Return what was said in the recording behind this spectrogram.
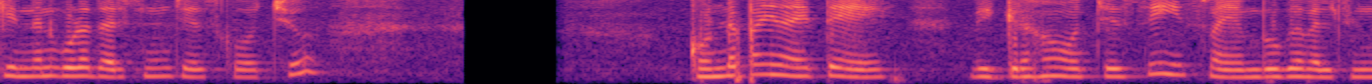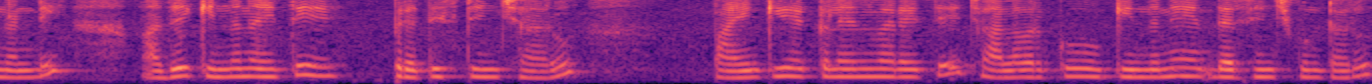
కిందను కూడా దర్శనం చేసుకోవచ్చు. కొండపైన అయితే విగ్రహం వచ్చేసి స్వయంభూగా వెలిసిందండి. అదే కిందనైతే ప్రతిష్ఠించారు. పైకి ఎక్కలేని వారైతే చాలా వరకు కిందనే దర్శించుకుంటారు.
